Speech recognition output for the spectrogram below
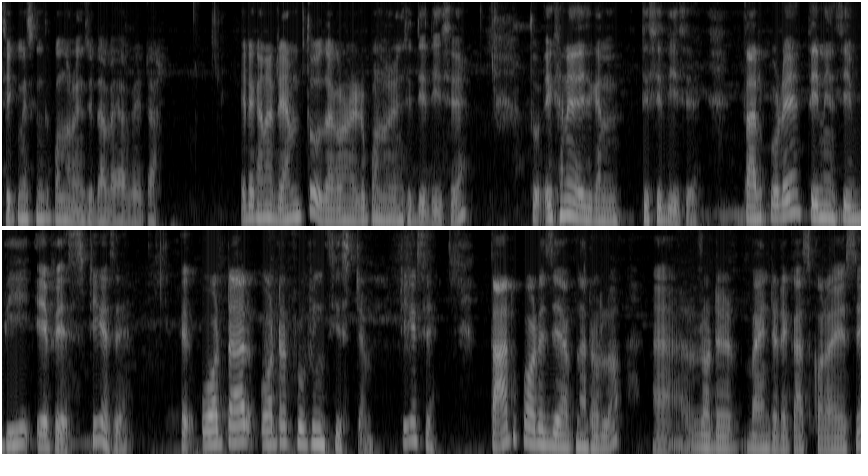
থিকনেস কিন্তু পনেরো ইঞ্চি ঢালাই হবে এটা। এটা এখানে র্যাম তো? যার কারণে এটা পনেরো ইঞ্চি দিয়ে দিয়েছে। তো এখানে এখানে টিসি দিয়েছে। তারপরে তিন ইঞ্চি বিএফএস ঠিক আছে? ওয়াটার ওয়াটার প্রুফিং সিস্টেম ঠিক আছে? তারপরে যে আপনার হলো রডের বাইন্ডারে কাজ করা হয়েছে,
